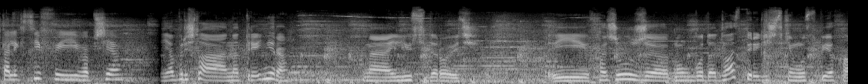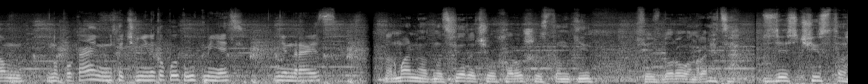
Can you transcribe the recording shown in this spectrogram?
коллектив и вообще. Я пришла на тренера, на Илью Сидорович. И хожу уже ну, года два с периодическим успехом, но пока не хочу ни на какой клуб менять, мне нравится. Нормальная атмосфера, что хорошие станки, все здорово, нравится. Здесь чисто,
